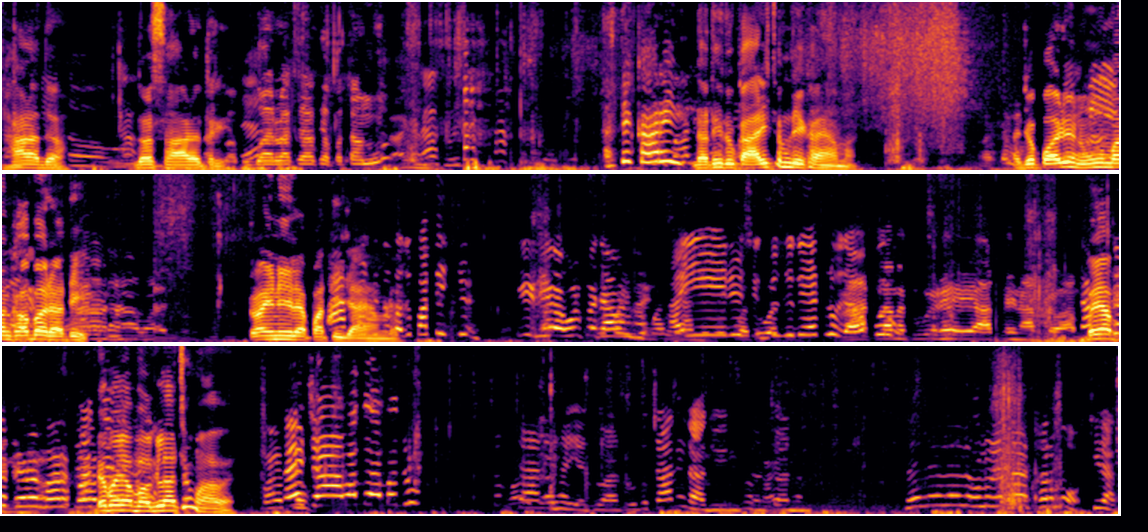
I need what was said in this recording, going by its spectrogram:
સાડા દસ દસ સાડત્રીસ બાપુ બાર વાગે આખે પતાવનું નથી કારી નથી તું કારી ચમ દેખાય આમાં આ જો પડ્યું ને હું મને ખબર હતી કઈ નહીં લે પતી જાય હમણાં ભાઈ આ- બગલા ચમ આવે ના. લે લે લે લે ઓલું લેતા થર્મો ચિરાગ.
